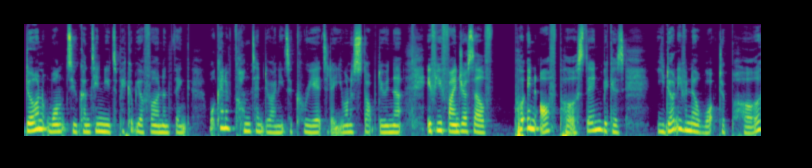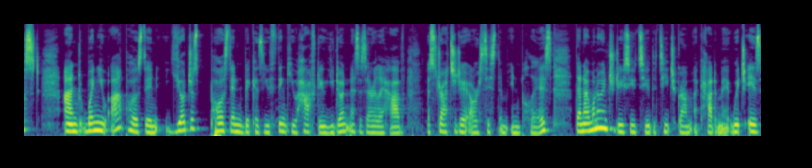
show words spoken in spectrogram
don't want to continue to pick up your phone and think, what kind of content do I need to create today? You want to stop doing that. If you find yourself putting off posting because you don't even know what to post. And when you are posting, you're just posting because you think you have to. You don't necessarily have a strategy or a system in place. Then I want to introduce you to the Teachergram Academy, which is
